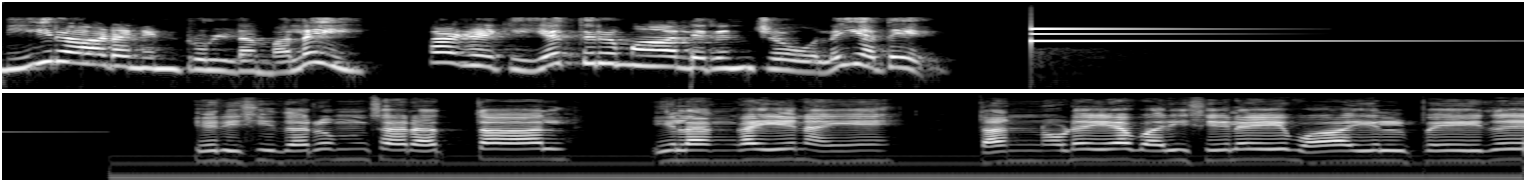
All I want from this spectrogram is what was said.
நீராட நின்றுள்ள மலை அழகிய திருமாலிருஞ்சோலை அதே எரிசிதரும் சரத்தால் இலங்கையினை தன்னுடைய வரிசிலை வாயில் பெய்து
